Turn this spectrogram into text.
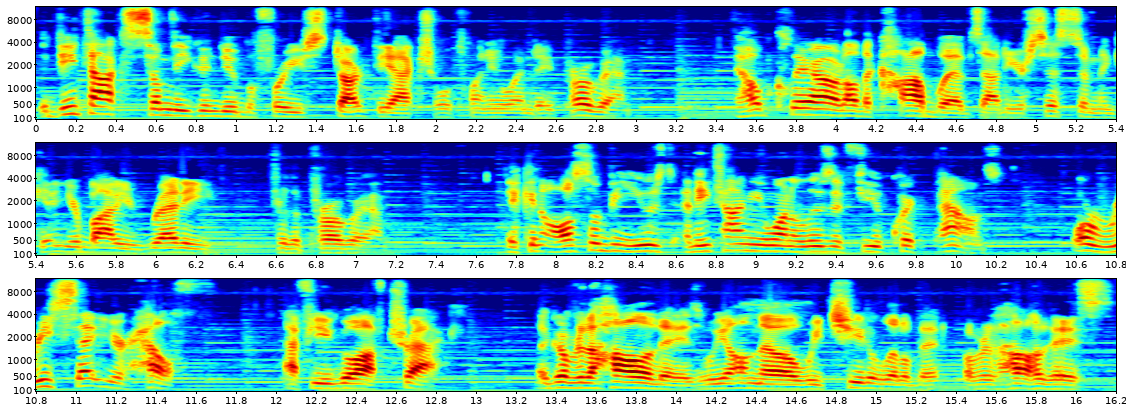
The detox is something you can do before you start the actual 21-day program to help clear out all the cobwebs out of your system and get your body ready for the program. It can also be used anytime you want to lose a few quick pounds or reset your health after you go off track. Like over the holidays, we all know we cheat a little bit over the holidays.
